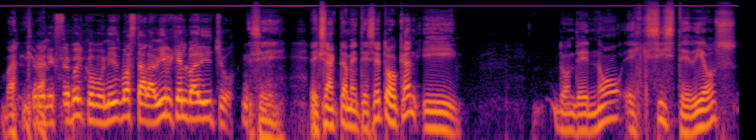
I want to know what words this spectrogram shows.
Pero el extremo del comunismo hasta la Virgen lo ha dicho. Sí, exactamente, se tocan y donde no existe Dios,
